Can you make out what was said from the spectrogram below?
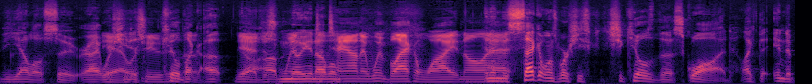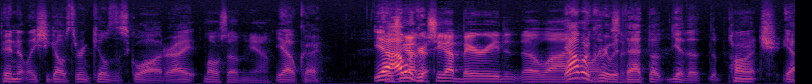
the yellow suit, right? Where yeah, she where she was killed like the- a, yeah, a, just a million of them. town. It went black and white and all And then the that. second one's where she she kills the squad, like the independently she goes through and kills the squad, right? Most of them, yeah. Yeah, okay. Yeah, I would got, agree. She got buried uh, alive. Yeah, I would agree with that. The yeah, the, the punch. Yeah,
